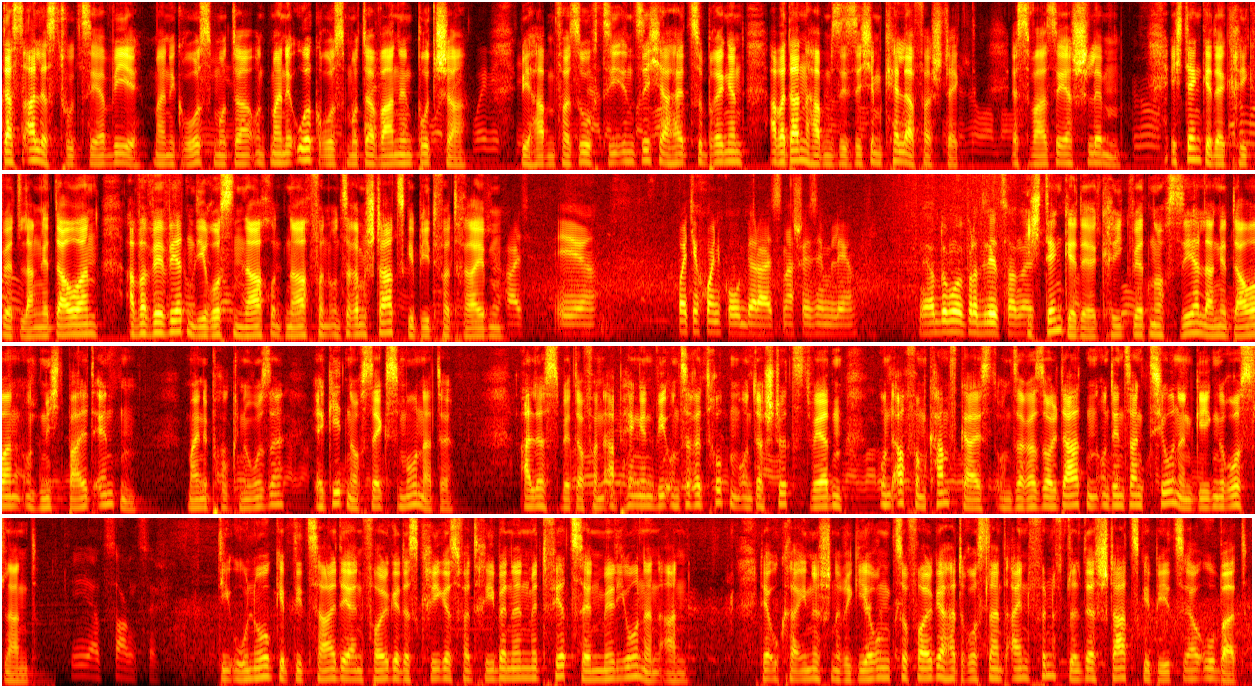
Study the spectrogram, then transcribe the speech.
Das alles tut sehr weh. Meine Großmutter und meine Urgroßmutter waren in Butscha. Wir haben versucht, sie in Sicherheit zu bringen, aber dann haben sie sich im Keller versteckt. Es war sehr schlimm. Ich denke, der Krieg wird lange dauern, aber wir werden die Russen nach und nach von unserem Staatsgebiet vertreiben. Ich denke, der Krieg wird noch sehr lange dauern und nicht bald enden. Meine Prognose, er geht noch sechs Monate. Alles wird davon abhängen, wie unsere Truppen unterstützt werden und auch vom Kampfgeist unserer Soldaten und den Sanktionen gegen Russland. Die UNO gibt die Zahl der infolge des Krieges Vertriebenen mit 14 Millionen an. Der ukrainischen Regierung zufolge hat Russland ein Fünftel des Staatsgebiets erobert.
